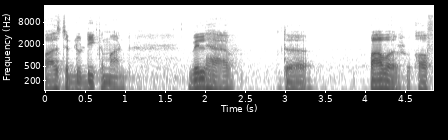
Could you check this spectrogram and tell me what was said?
passwd command will have the power of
